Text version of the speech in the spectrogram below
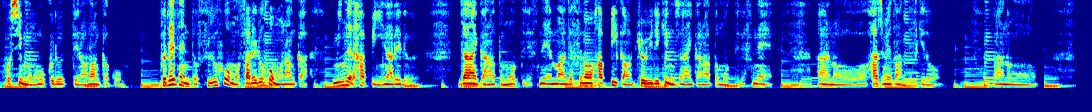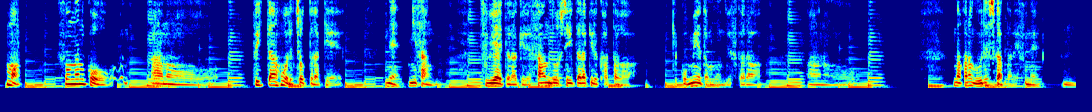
欲しいものを送るっていうのはなんかこう、プレゼントする方もされる方もなんか、みんなでハッピーになれるんじゃないかなと思ってですね、まあ、で、そのハッピー感を共有できるんじゃないかなと思ってですね、あの、始めたんですけど、あの、まあ、そんなにこう、あの、ツイッターの方でちょっとだけ、ね、2、3つぶやいただけで賛同していただける方が結構見えたもんですから、あの、なかなか嬉しかったですね。うん。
